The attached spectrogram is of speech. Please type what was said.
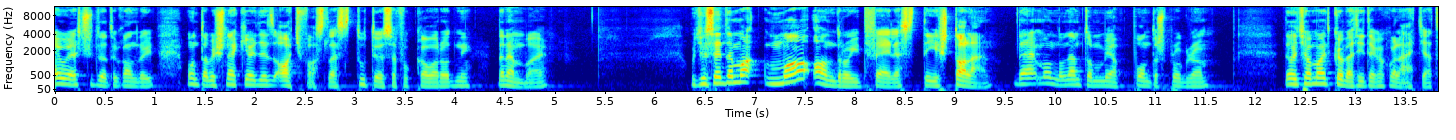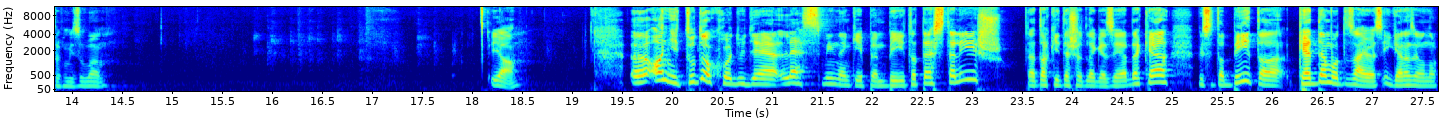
iOS, csütörtök Android. Mondtam is neki, hogy ez agyfasz lesz. Tudja össze fog kavarodni. De nem baj. Úgyhogy szerintem ma, ma Android fejlesztés talán. De mondom, nem tudom mi a pontos program. De hogyha majd követitek, akkor látjátok, mi van. Ja. Ö, annyit tudok, hogy ugye lesz mindenképpen beta tesztelés, tehát akit esetleg ez érdekel, viszont a beta, kedden volt az iOS, igen, azért mondom,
